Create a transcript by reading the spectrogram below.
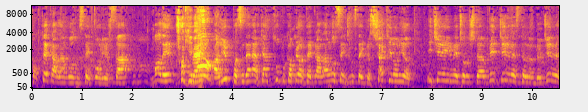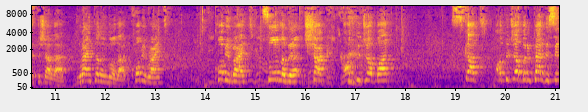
Top tekrardan Golden State Warriors'a. Malin Çok iyi be. Aliyup pası denerken topu kapıyor tekrardan Los Angeles Lakers. Shaquille O'Neal içeriye girmeye çalıştı ve Jerry West'e döndü. Jerry West dışarıda. Bryant'a döndü o da. Kobe Bryant. Kobe Bryant zorladı. Shaq, Abdul-Jabbar, Scott, Abdul-Jabbar'ın perdesi.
